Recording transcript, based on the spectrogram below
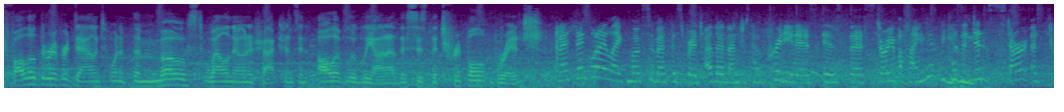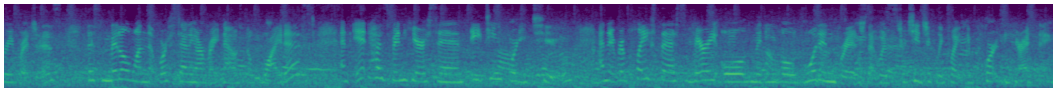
Followed the river down to one of the most well-known attractions in all of Ljubljana. This is the Triple Bridge. And I think what I like most about this bridge, other than just how pretty it is, is the story behind it because mm -hmm. it mm-hmm. didn't start as three bridges. This middle one that we're standing on right now is the widest and it has been here since 1842 and it replaced this very old medieval wooden bridge that was strategically quite important here I think.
